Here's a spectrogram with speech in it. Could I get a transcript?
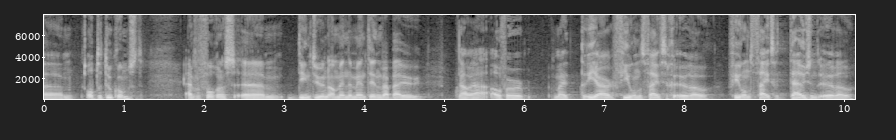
um, op de toekomst. En vervolgens um, dient u een amendement in waarbij u nou ja, over mij drie jaar 450 euro, 450.000 euro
